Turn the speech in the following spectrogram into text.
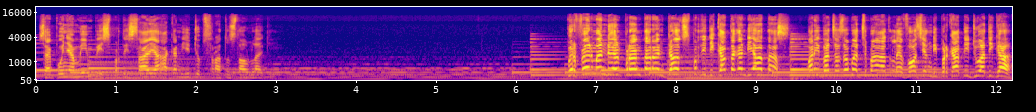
Saya punya mimpi seperti saya akan hidup 100 tahun lagi. Berfirman dengan perantaran Daud seperti dikatakan di atas. Mari baca sama jemaat Levos yang diberkati dua tiga.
